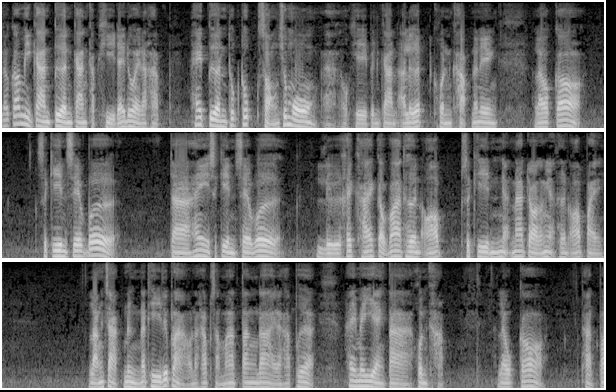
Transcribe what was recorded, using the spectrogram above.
แล้วก็มีการเตือนการขับขี่ได้ด้วยนะครับ ให้เตือนทุกๆ 2 ชั่วโมงอ่าโอเค เป็นการ alert คนขับนั่นเอง แล้วก็สกรีนเซเวอร์จะให้สกรีนเซเวอร์หรือคล้ายๆ กับว่า turn off สกรีนเนี่ยหน้าจอตรงเนี้ย turn off ไป หลังจาก 1 นาทีหรือเปล่านะครับ สามารถตั้งได้นะครับ เพื่อให้ไม่แยงตาคนขับ แล้วก็ ถัดไป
